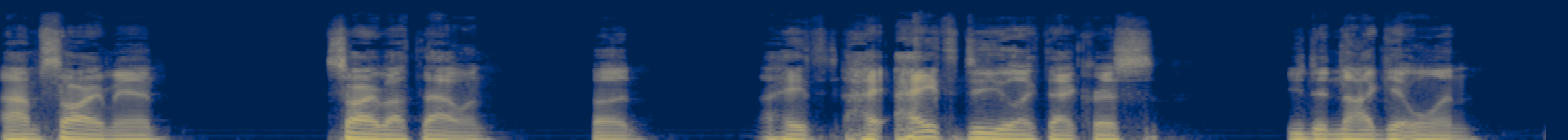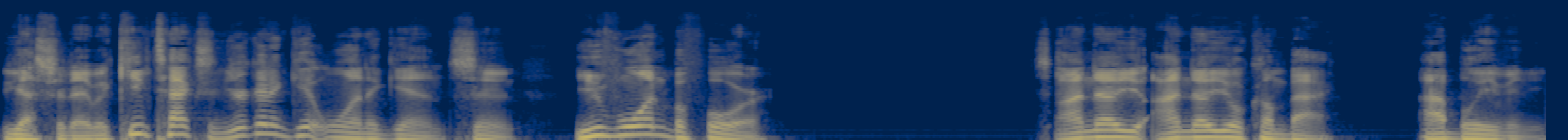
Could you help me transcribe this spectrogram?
I'm sorry, man. Sorry about that one, bud. I hate I, I hate to do you like that, Chris. You did not get one yesterday, but keep texting. You're going to get one again soon. You've won before, so I know you. I know you'll come back. I believe in you.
